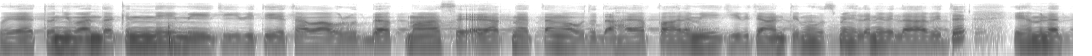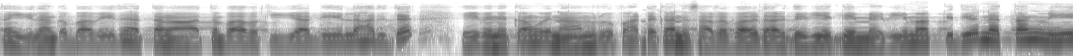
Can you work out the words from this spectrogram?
ඔය ඇත්තෝ නිවන් දකින්නේ මේ ජීවිතයේ තව අවුරුද්දක් මාසයක් නැත්නම් අවුරුදු 10ක් පහළ මේ ජීවිතේ අන්තිම හුස්ම හෙළන වෙලාවෙද එහෙම නැත්නම් ඊළඟ භවයේද නැත්නම් ආත්ම භව කීයක් ගිහිල්ලා හරිද ඒ වෙනකන් ওই නාම රූප හටගන්න සරබලදාරි දෙවියෙක්ගේ මැවීමක් විදියට නැත්නම් මේ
